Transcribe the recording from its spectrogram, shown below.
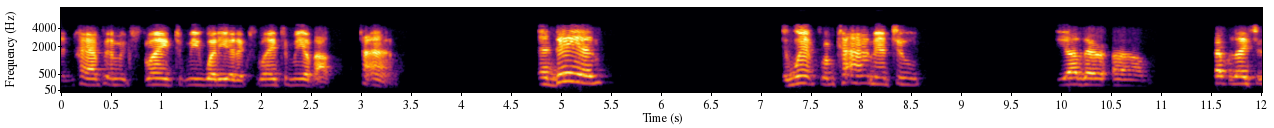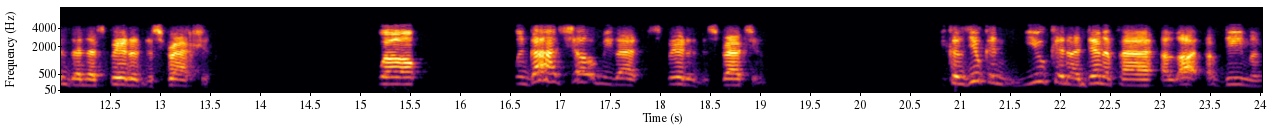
and have him explain to me what he had explained to me about time. And then it went from time into the other um, revelations and the spirit of distraction. Well, when God showed me that spirit of distraction, because you can you can identify a lot of demons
